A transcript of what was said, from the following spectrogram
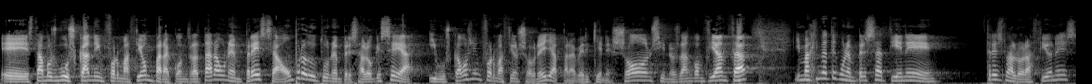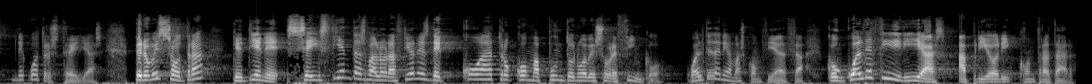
eh, estamos buscando información para contratar a una empresa, o un producto, una empresa, lo que sea, y buscamos información sobre ella para ver quiénes son, si nos dan confianza, imagínate que una empresa tiene tres valoraciones de cuatro estrellas. Pero ves otra que tiene 600 valoraciones de 4,9 sobre 5. ¿Cuál te daría más confianza? ¿Con cuál decidirías a priori contratar?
